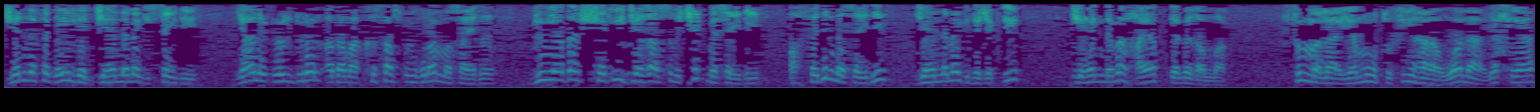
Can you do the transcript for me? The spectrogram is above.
cennete değil de cehenneme gitseydi, yani öldüren adama kısas uygulanmasaydı, dünyada şer'i cezasını çekmeseydi, affedilmeseydi cehenneme gidecekti. Cehenneme hayat demez Allah. ثُمَّ لَا يَمُوتُ ف۪يهَا وَلَا يَحْيَا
